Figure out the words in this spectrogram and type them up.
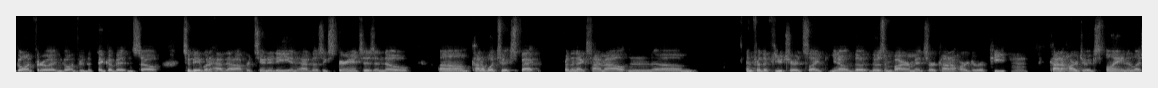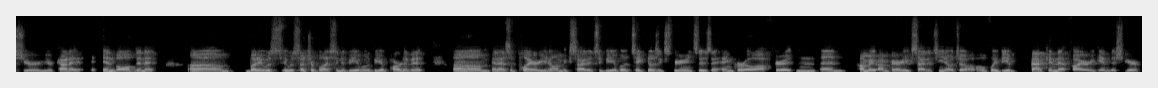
going through it and going through the thick of it and so to be able to have that opportunity and have those experiences and know um, kind of what to expect for the next time out and um, and for the future it's like you know those environments are kind of hard to repeat and kind of hard to explain unless you're you're kind of involved in it um, but it was it was such a blessing to be able to be a part of it. Um, and as a player, you know, I'm excited to be able to take those experiences and, and grow after it. And and I'm I'm very excited to you know to hopefully be back in that fire again this year.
